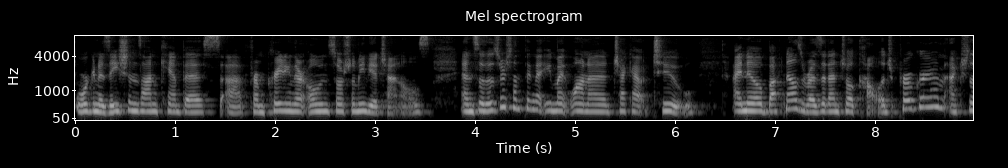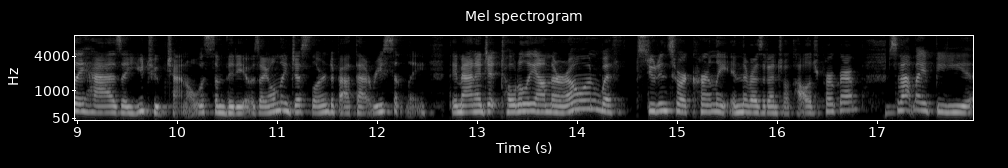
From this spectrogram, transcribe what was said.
organizations on campus uh, from creating their own social media channels. And so those are something that you might want to check out too. I know Bucknell's residential college program actually has a YouTube channel with some videos. I only just learned about that recently. They manage it totally on their own with students who are currently in the residential college program. So that might be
